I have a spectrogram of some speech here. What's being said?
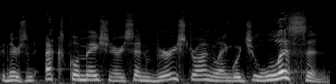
and there's an exclamation there. He said in very strong language, listen.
